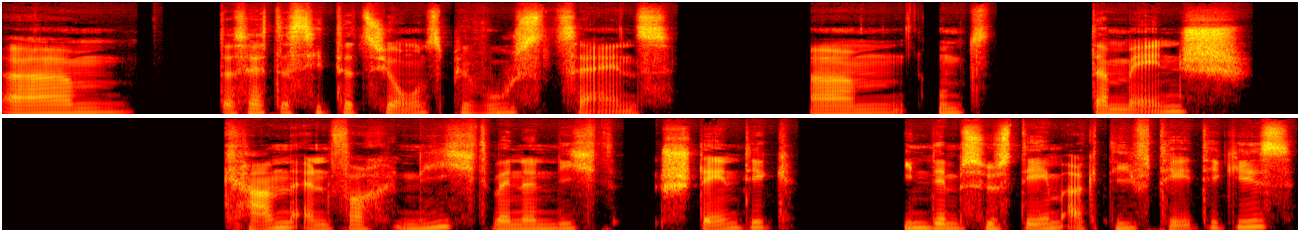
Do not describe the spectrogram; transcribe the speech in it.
ähm, das heißt des Situationsbewusstseins. Ähm, und der Mensch kann einfach nicht, wenn er nicht ständig in dem System aktiv tätig ist,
